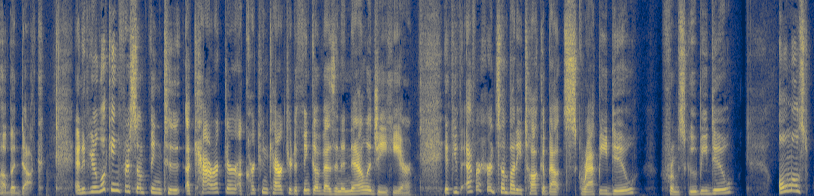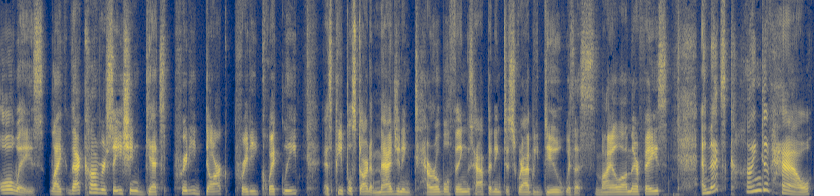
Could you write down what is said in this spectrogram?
Bubba Duck. And if you're looking for something to a character, a cartoon character to think of as an analogy here, if you've ever heard somebody talk about Scrappy Doo from Scooby Doo, almost always like that conversation gets pretty dark pretty quickly as people start imagining terrible things happening to Scrappy Doo with a smile on their face. And that's kind of how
